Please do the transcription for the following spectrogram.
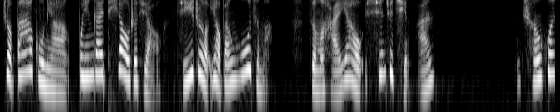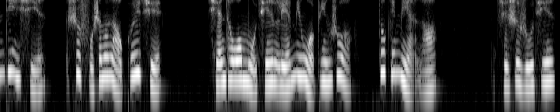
这八姑娘不应该跳着脚急着要搬屋子吗？怎么还要先去请安？成婚定喜是府上的老规矩，前头我母亲怜悯我病弱，都给免了。只是如今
